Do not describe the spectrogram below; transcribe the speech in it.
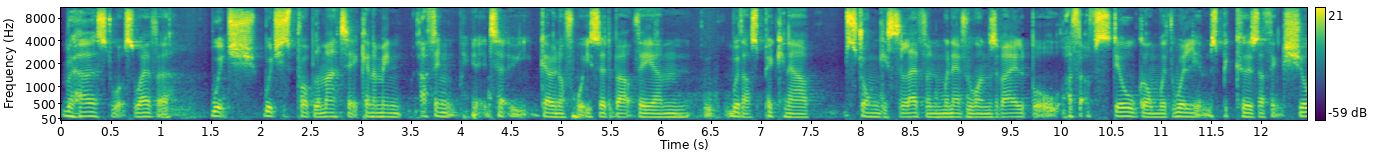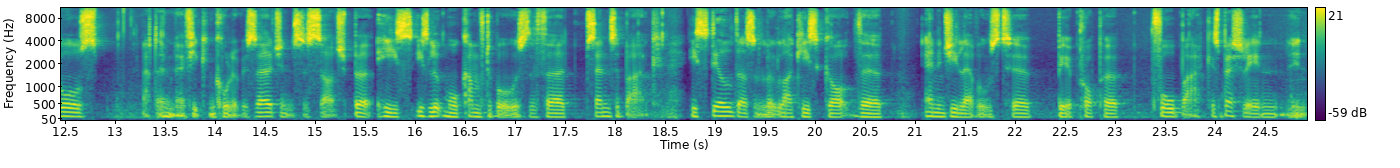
rehearsed whatsoever, which which is problematic. And I mean, I think going off what you said about the um, with us picking our strongest eleven when everyone's available, I've, I've still gone with Williams because I think Shaw's. I don't know if you can call it resurgence as such, but he's he's looked more comfortable as the third centre back. He still doesn't look like he's got the energy levels to be a proper fullback, especially in, in,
